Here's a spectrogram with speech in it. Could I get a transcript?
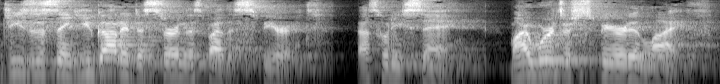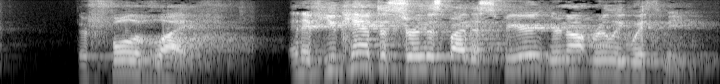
Jesus is saying, you got to discern this by the Spirit. That's what he's saying. My words are spirit and life. They're full of life. And if you can't discern this by the Spirit, you're not really with me.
